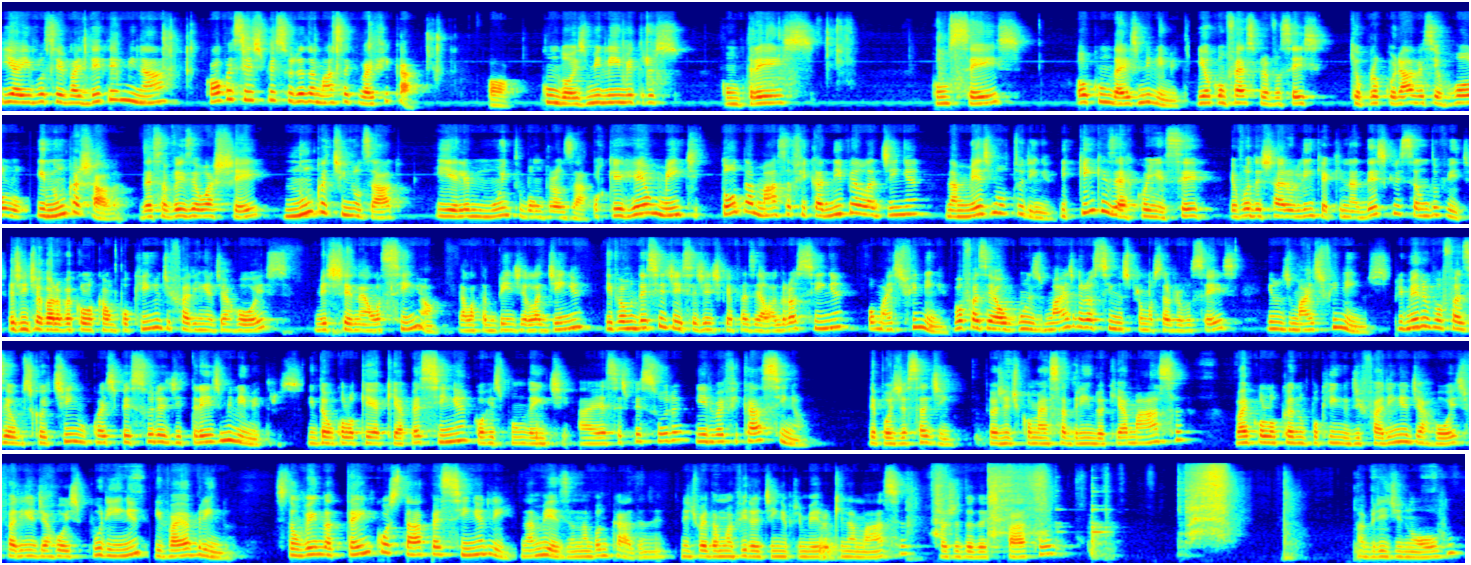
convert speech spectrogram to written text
e aí você vai determinar qual vai ser a espessura da massa que vai ficar. Ó, com 2 milímetros, com 3, com 6 ou com 10 milímetros. E eu confesso para vocês que eu procurava esse rolo e nunca achava. Dessa vez eu achei, nunca tinha usado e ele é muito bom para usar, porque realmente toda a massa fica niveladinha na mesma alturinha. E quem quiser conhecer, eu vou deixar o link aqui na descrição do vídeo. A gente agora vai colocar um pouquinho de farinha de arroz, mexer nela assim, ó, ela tá bem geladinha e vamos decidir se a gente quer fazer ela grossinha ou mais fininha. Vou fazer alguns mais grossinhos para mostrar para vocês e uns mais fininhos. Primeiro eu vou fazer o biscoitinho com a espessura de 3 milímetros. Então eu coloquei aqui a pecinha correspondente a essa espessura e ele vai ficar assim, ó, depois de assadinho. Então a gente começa abrindo aqui a massa, vai colocando um pouquinho de farinha de arroz, farinha de arroz purinha e vai abrindo. Estão vendo até encostar a pecinha ali na mesa, na bancada, né? A gente vai dar uma viradinha primeiro aqui na massa, com a ajuda da espátula abrir de novo.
